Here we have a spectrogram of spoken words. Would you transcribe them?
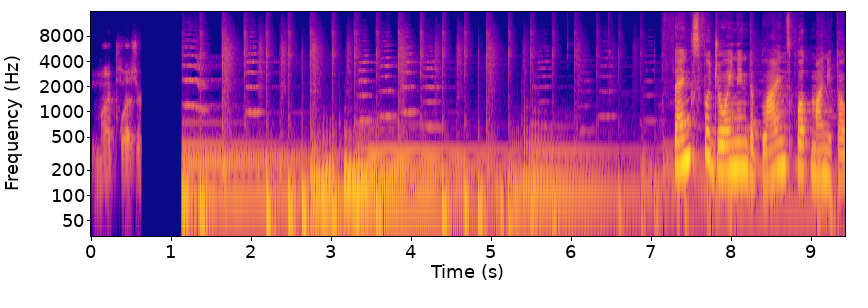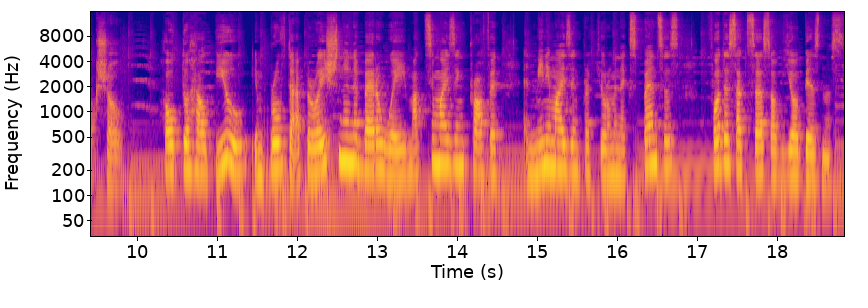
My pleasure. Thanks for joining the Blind Spot Money Talk Show. Hope to help you improve the operation in a better way, maximizing profit and minimizing procurement expenses for the success of your business.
